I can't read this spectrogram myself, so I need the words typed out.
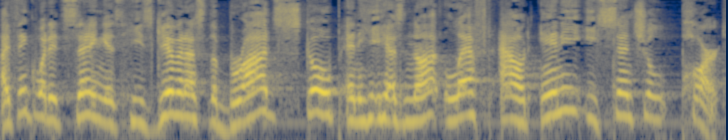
I think what it's saying is he's given us the broad scope and he has not left out any essential part.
